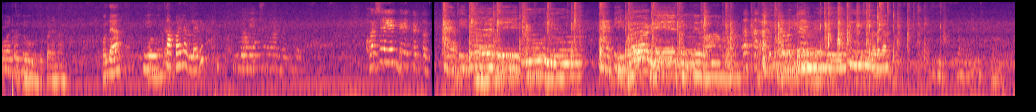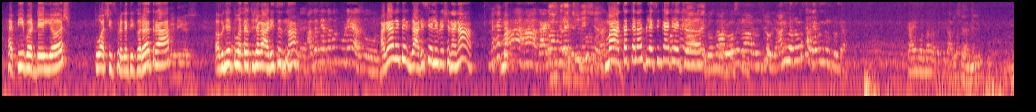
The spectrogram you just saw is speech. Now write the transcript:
पण आहे ना. कोणत्या विवो तापायला लागलाय रे. वर्ष एक कट करू. हॅपी बर्थडे यश. तू अशीच प्रगती करत राहा. म्हणजे तू आता तुझ्या गाडीच ना? अगं त्याचा पण पुढे आहे अजून. अगं अगं ते गाडी सेलिब्रेशन आहे ना? हा हा. मग आता त्याला ब्लेसिंग काय द्यायचं? आणि बरोबर साड्या पण घेऊन ठेवल्या. काय बोलणार आता तिला आपण?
